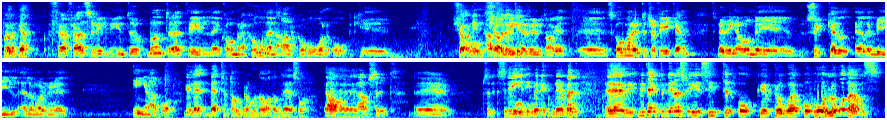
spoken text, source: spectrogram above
plugga. Framförallt så vill vi ju inte uppmuntra till kombinationen alkohol och eh, Körning, absolut körning inte. överhuvudtaget. Eh, ska man ut i trafiken spelar ingen roll om det är cykel eller bil eller vad det nu är. Ingen alkohol. Det är lätt- bättre att ta en promenad om det är så. Ja, Eh, absolut. Det, Så, så det är ingenting vi rekommenderar. Men eh, vi, vi tänkte medan vi sitter och eh, provar på vårlådans,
